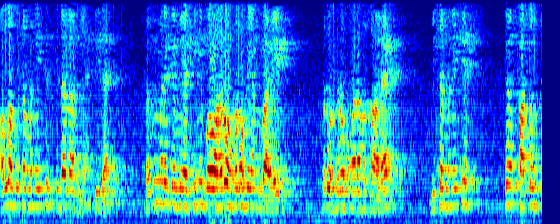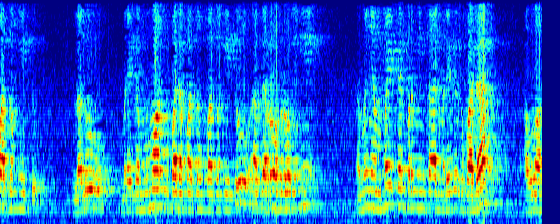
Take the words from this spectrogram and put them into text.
Allah bisa menitis ke dalamnya, tidak. Tapi mereka meyakini bahwa roh-roh yang baik, roh-roh orang saleh bisa menitis ke patung-patung itu. Lalu mereka memohon kepada patung-patung itu agar roh-roh ini menyampaikan permintaan mereka kepada Allah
